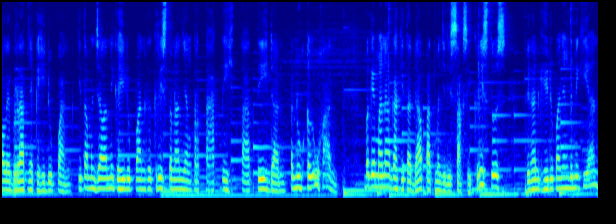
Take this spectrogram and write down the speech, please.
oleh beratnya kehidupan. Kita menjalani kehidupan kekristenan yang tertatih-tatih dan penuh keluhan. Bagaimanakah kita dapat menjadi saksi Kristus dengan kehidupan yang demikian?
